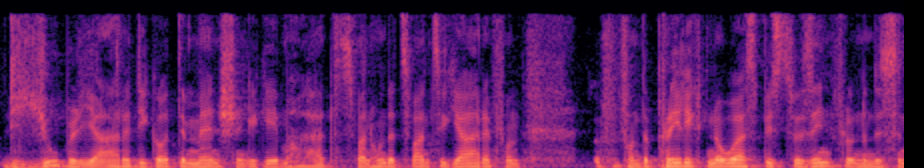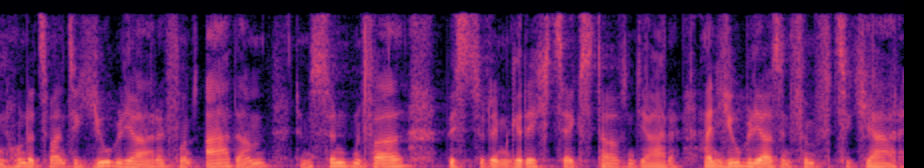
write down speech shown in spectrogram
die Jubeljahre, die Gott dem Menschen gegeben hat. Es waren 120 Jahre von von der Predigt Noahs bis zur Sintflut und es sind 120 Jubeljahre von Adam, dem Sündenfall, bis zu dem Gericht 6000 Jahre. Ein Jubeljahr sind 50 Jahre.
